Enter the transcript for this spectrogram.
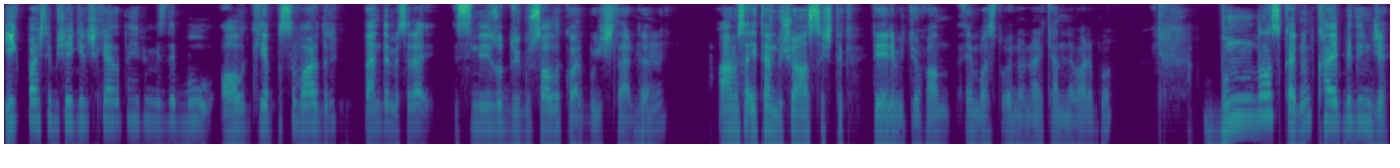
İlk başta bir şey girişken zaten hepimizde bu algı yapısı vardır. Ben de mesela sizin dediğiniz o duygusallık var bu işlerde. Hı hı. Aa mesela item düşüyor, aa sıçtık, değeri bitiyor falan. En basit oyun oynarken de var bu. Bunda nasıl kaybediyorsun? Kaybedince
